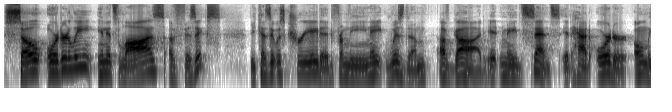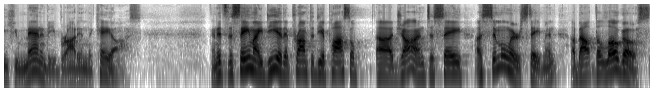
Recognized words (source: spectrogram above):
so orderly in its laws of physics? Because it was created from the innate wisdom of God. It made sense, it had order. Only humanity brought in the chaos. And it's the same idea that prompted the Apostle uh, John to say a similar statement about the Logos,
